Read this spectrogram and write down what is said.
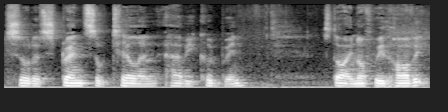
sort of strengths of Till and how he could win. Starting off with Harvey.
